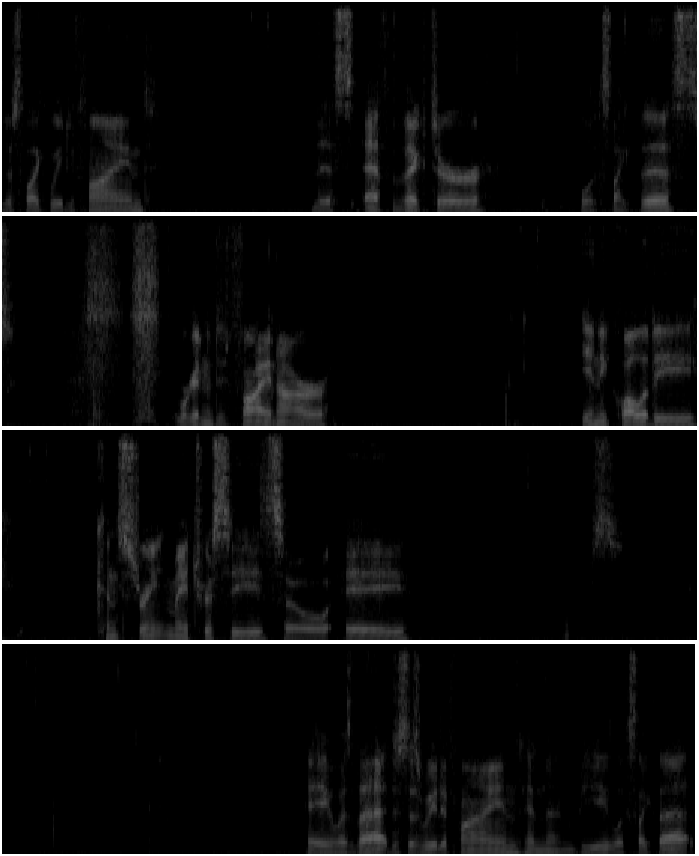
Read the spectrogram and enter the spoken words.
just like we defined. This F vector looks like this. We're going to define our inequality constraint matrices. So A, oops, A was that, just as we defined, and then B looks like that.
